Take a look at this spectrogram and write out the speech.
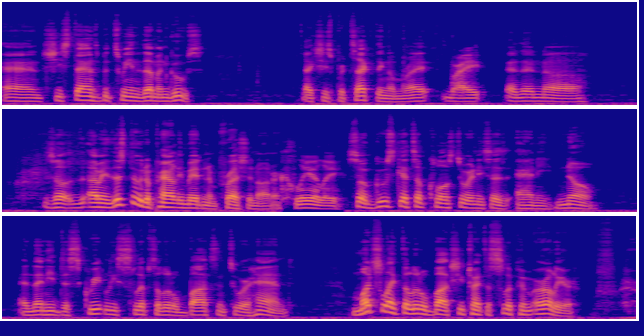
and she stands between them and Goose, like she's protecting him, right? Right. And then, uh, so I mean, this dude apparently made an impression on her. Clearly. So Goose gets up close to her and he says, Annie, no. And then he discreetly slips a little box into her hand, much like the little box she tried to slip him earlier.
